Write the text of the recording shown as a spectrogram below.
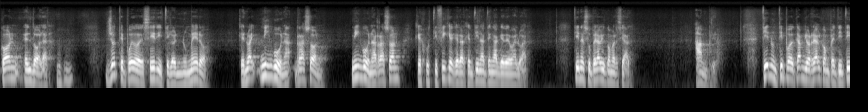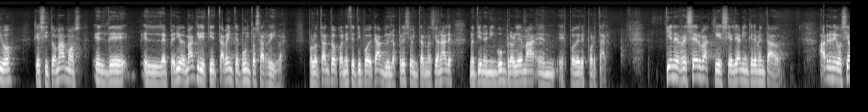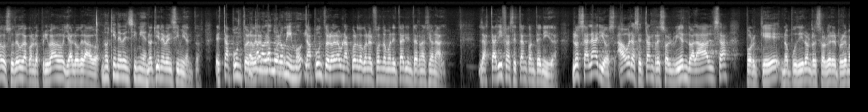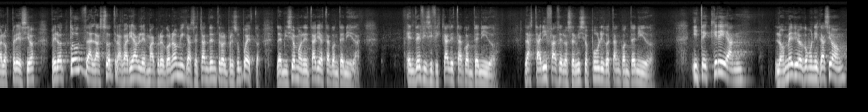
con el dólar. Yo te puedo decir, y te lo enumero, que no hay ninguna razón ninguna razón que justifique que la Argentina tenga que devaluar. Tiene superávit comercial, amplio. Tiene un tipo de cambio real competitivo que si tomamos el de el periodo de Macri está 20 puntos arriba. Por lo tanto, con este tipo de cambio y los precios internacionales no tiene ningún problema en poder exportar. Tiene reservas que se le han incrementado ha renegociado su deuda con los privados y ha logrado. No tiene vencimiento. No tiene vencimientos. Está a punto de lograr. Estamos hablando de lo mismo. Está a punto de lograr un acuerdo con el Fondo Monetario Internacional. Las tarifas están contenidas. Los salarios ahora se están resolviendo a la alza porque no pudieron resolver el problema de los precios, pero todas las otras variables macroeconómicas están dentro del presupuesto. La emisión monetaria está contenida. El déficit fiscal está contenido las tarifas de los servicios públicos están contenidos. Y te crean los medios de comunicación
